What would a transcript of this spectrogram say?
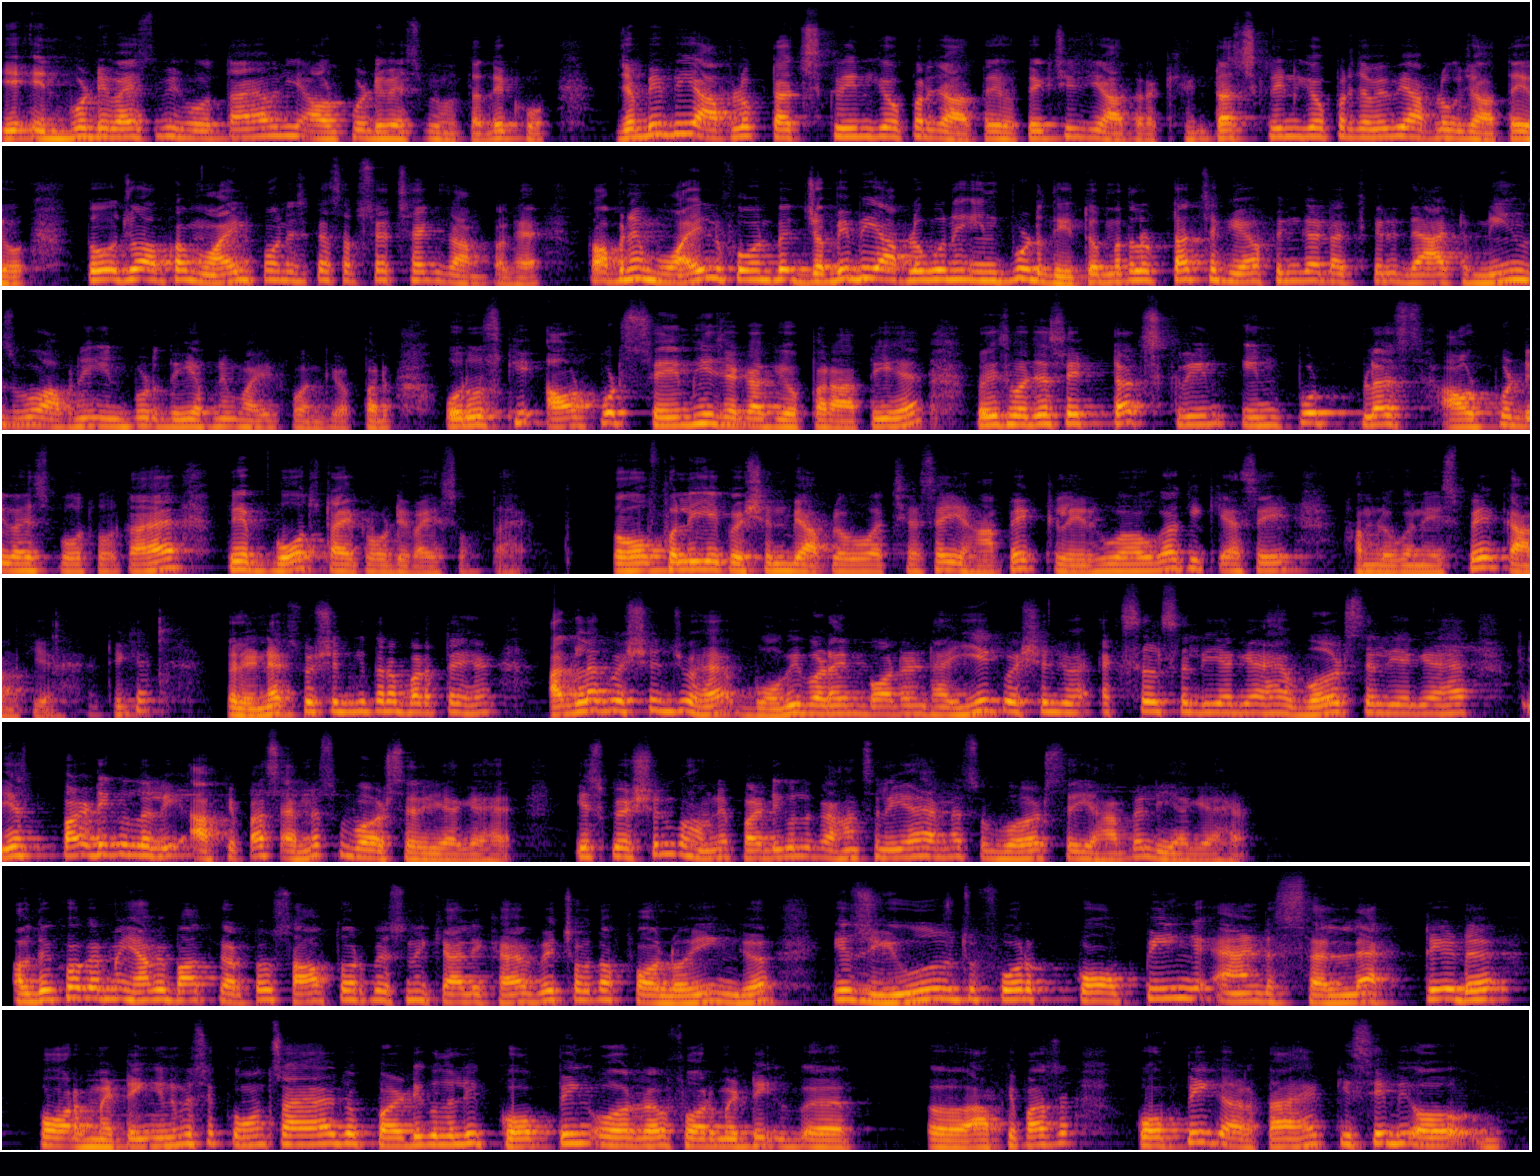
ये इनपुट डिवाइस भी होता है और ये आउटपुट डिवाइस भी होता है। देखो, जब भी आप लोग टच स्क्रीन के ऊपर जाते हो तो एक चीज़ याद रखें टच स्क्रीन के ऊपर जब भी आप लोग जाते हो तो जो आपका मोबाइल फ़ोन इसका सबसे अच्छा एग्जांपल है। तो अपने मोबाइल फ़ोन पे जब भी आप लोगों ने इनपुट दी तो मतलब टच किया फिंगर टच करी दैट मीन्स वो आपने इनपुट दी अपने मोबाइल फ़ोन के ऊपर और उसकी आउटपुट सेम ही जगह के ऊपर आती है। तो इस वजह से touch screen input plus output device बहुत होता है। तो ये बहुत टाइप ऑफ़ डिवाइस होता है। तो होपफुली ये क्वेश्चन भी आप लोगों को अच्छे से यहाँ पे क्लियर हुआ होगा कि कैसे हम लोगों ने इस पे काम किया है, ठीक है? चलिए नेक्स्ट क्वेश्चन की तरफ़ बढ़ते हैं। अगला क्वेश्चन जो है, वो भी बड़ा इंपॉर्टेंट है। ये क्वेश्चन जो है एक्सेल से लिया गया है वर्ड से लिया गया है। ये पर्टिकुलरली आपके पास एमएस वर्ड से लिया गया है। इस क्वेश्चन को हमने पर्टिकुलर कहाँ से लिया है? एमएस वर्ड से यहाँ पे लिया गया है। अब देखो, अगर मैं यहाँ पे बात करता हूँ, साफ़ तौर पे इसने क्या लिखा है? Which of the following is use for copying and selected formatting इनमें से कौन सा है जो पर्टिकुलरली कॉपिंग और फॉर्मेटिंग आपके पास कॉपी करता है किसी भी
